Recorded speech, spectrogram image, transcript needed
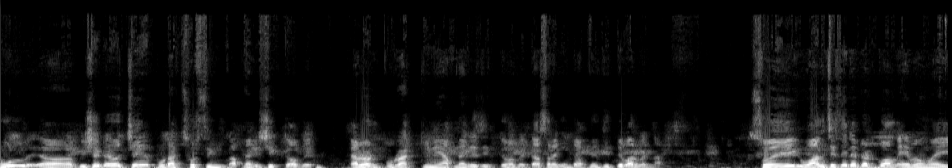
মূল বিষয়টা হচ্ছে প্রোডাক্ট সোর্সিং আপনাকে শিখতে হবে। কারণ প্রোডাক্ট কিনে আপনাকে জিততে হবে। তাছাড়া কিন্তু আপনি জিততে পারবেন না। সো এই one six eight dot com এবং এই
